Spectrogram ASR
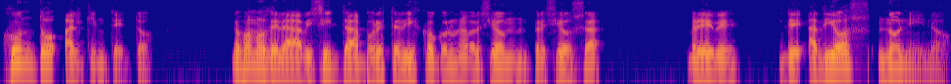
junto al quinteto. Nos vamos de la visita por este disco con una versión preciosa, breve, de Adiós Nonino.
